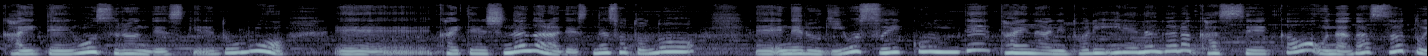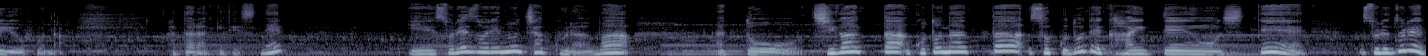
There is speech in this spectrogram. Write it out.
回転をするんですけれども、えー、回転しながらですね外のエネルギーを吸い込んで体内に取り入れながら活性化を促すというふうな働きですね。えー、それぞれのチャクラはあと違った異なった速度で回転をしてそれぞれ違っ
